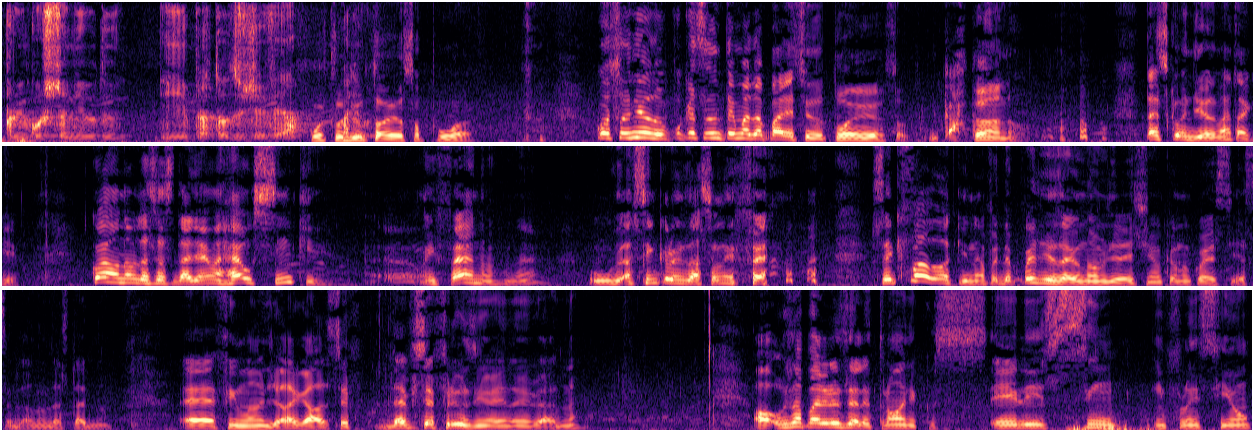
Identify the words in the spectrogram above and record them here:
pro Encostanildo e para todos os GVA. Encostanildo tô eu, sua porra. Encostanildo, por que você não tem mais aparecido? Tô sou encarcando. tá escondido, mas tá aqui. Qual é o nome dessa cidade mesmo? Helsinki? É o inferno, né? O, a sincronização do inferno. Você que falou aqui, né? Foi depois disso aí o nome direitinho, que eu não conhecia o nome da cidade não. É Finlândia, legal. Deve ser friozinho aí no inverno, né? Ó, os aparelhos eletrônicos, eles sim influenciam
